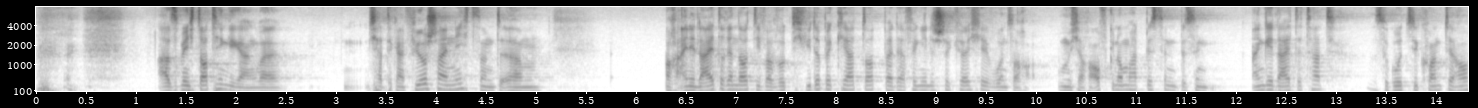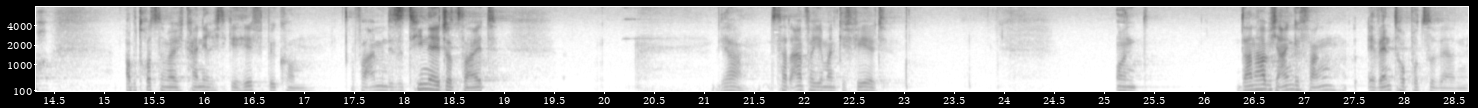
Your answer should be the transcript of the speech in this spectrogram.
also bin ich dorthin gegangen, weil ich hatte keinen Führerschein, nichts. Und ähm, auch eine Leiterin dort, die war wirklich wiederbekehrt dort bei der evangelischen Kirche, wo, uns auch, wo mich auch aufgenommen hat, ein bisschen, bisschen angeleitet hat, so gut sie konnte auch. Aber trotzdem habe ich keine richtige Hilfe bekommen. Vor allem in dieser Teenagerzeit ja, es hat einfach jemand gefehlt. Und dann habe ich angefangen, Eventhopper zu werden.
